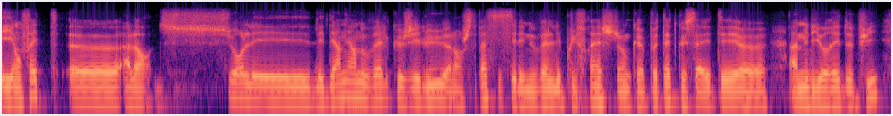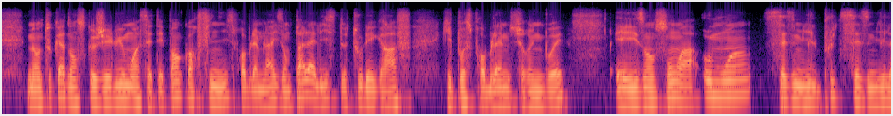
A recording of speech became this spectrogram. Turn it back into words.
Et en fait, euh, alors sur les, dernières nouvelles que j'ai lues, alors je sais pas si c'est les nouvelles les plus fraîches, donc euh, peut-être que ça a été euh, amélioré depuis, mais en tout cas dans ce que j'ai lu moi, c'était pas encore fini ce problème-là. Ils n'ont pas la liste de tous les graphes qui posent problème sur une bouée, et ils en sont à au moins 16 000, plus de 16 000.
